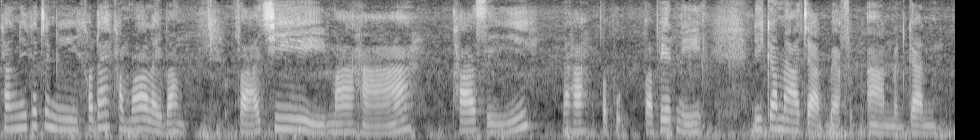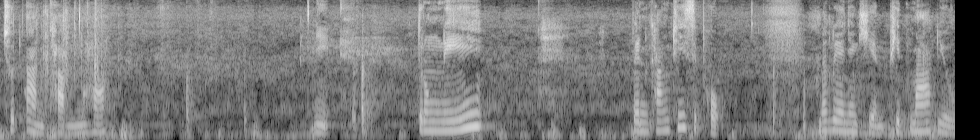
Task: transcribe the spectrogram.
ครั้งนี้ก็จะมีเขาได้คำว่าอะไรบ้าง ฝาชี มาหาทาสีนะคะประประเภทนี้ นี่ก็มาจากแบบฝึกอ่านเหมือนกันชุดอ่านคำนะคะ นี่ ตรงนี้เป็นครั้งที่16นักเรียนยังเขียนผิดมากอยู่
